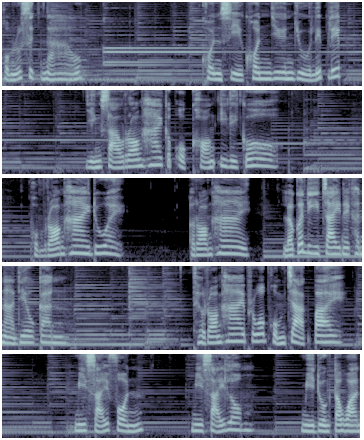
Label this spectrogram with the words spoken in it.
ผมรู้สึกหนาว คนสี่คนยืนอยู่ลิบๆหญิงสาวร้องไห้กับอกของอิลิโก้ ผมร้องไห้ด้วย ร้องไห้แล้วก็ดีใจในขณะเดียวกันเธธอร้องไห้เพราะว่าผมจากไป มีสายฝน มีสายลม มีดวงตะวัน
